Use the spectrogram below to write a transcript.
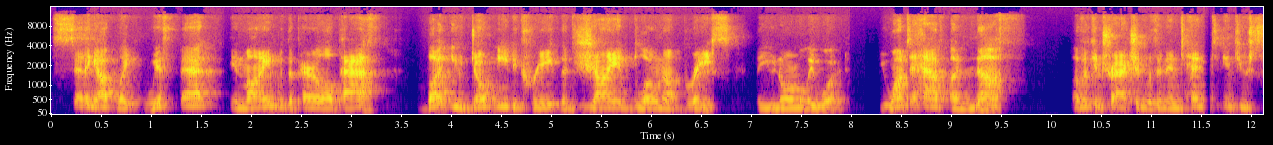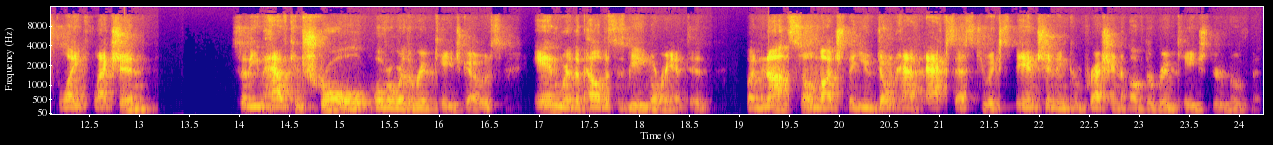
setting up like with that in mind with the parallel path, but you don't need to create the giant blown up brace that you normally would. You want to have enough of a contraction with an intent into slight flexion so that you have control over where the rib cage goes and where the pelvis is being oriented, but not so much that you don't have access to expansion and compression of the rib cage through movement.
